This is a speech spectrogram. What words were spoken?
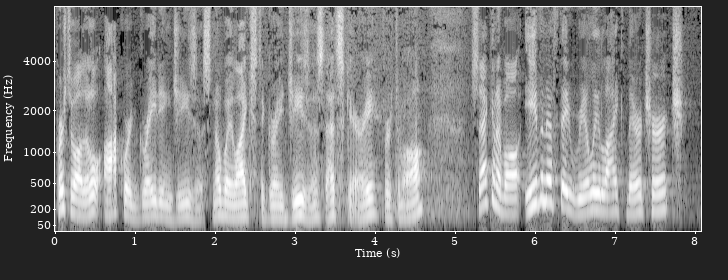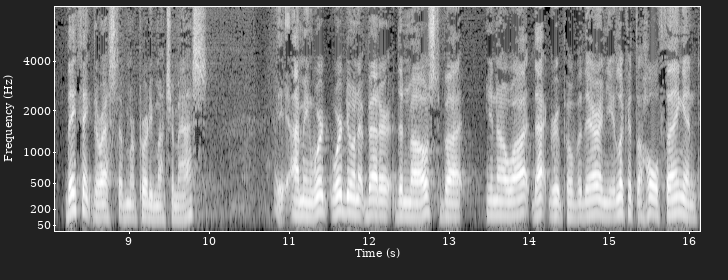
First of all, they're a little awkward grading Jesus. Nobody likes to grade Jesus. That's scary, first of all. Second of all, even if they really like their church, they think the rest of them are pretty much a mess. I mean, we're, we're doing it better than most, but you know what? That group over there, and you look at the whole thing, and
